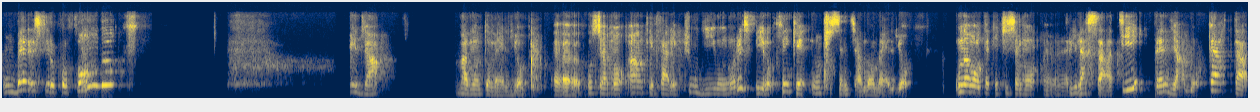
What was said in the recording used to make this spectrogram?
un bel respiro profondo e già va molto meglio. Eh, possiamo anche fare più di un respiro finché non ci sentiamo meglio. Una volta che ci siamo eh, rilassati, prendiamo carta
